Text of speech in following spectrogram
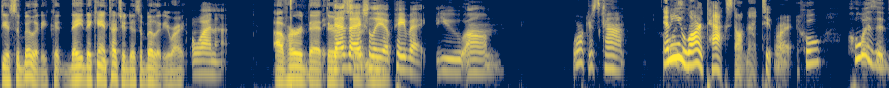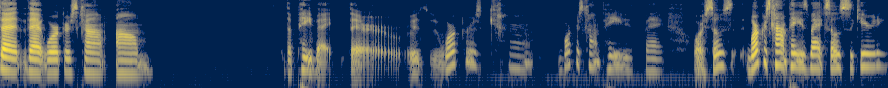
disability. Could they they can't touch your disability, right? Why not? I've heard that there's That's certain- actually a payback. You um workers' comp. And you are taxed on that too. Right. Who who is it that that workers' comp um the payback there is workers comp workers comp pays back or so workers comp pays back social security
